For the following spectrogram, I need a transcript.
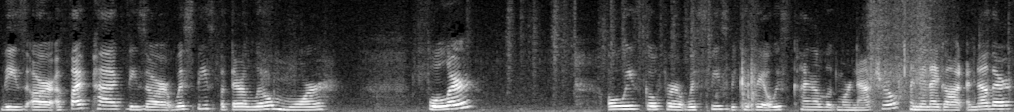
These are a five pack these are wispies but they're a little more fuller. Always go for wispies because they always kind of look more natural. And then i got another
